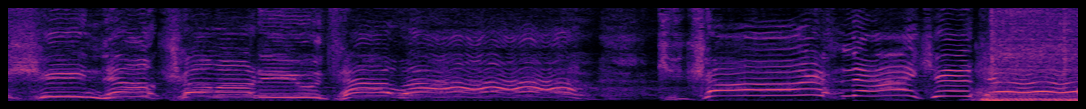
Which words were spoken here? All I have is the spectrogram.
日の子守歌は聞こえないけど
